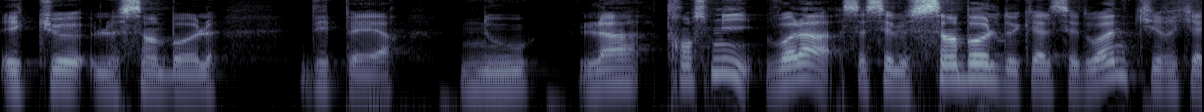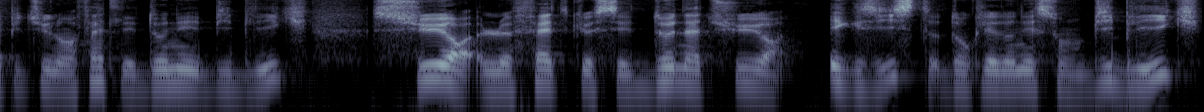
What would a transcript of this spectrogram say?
et que le symbole des pères nous l'a transmis. Voilà, ça c'est le symbole de Chalcédoine qui récapitule en fait les données bibliques sur le fait que ces deux natures existent. Donc les données sont bibliques.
